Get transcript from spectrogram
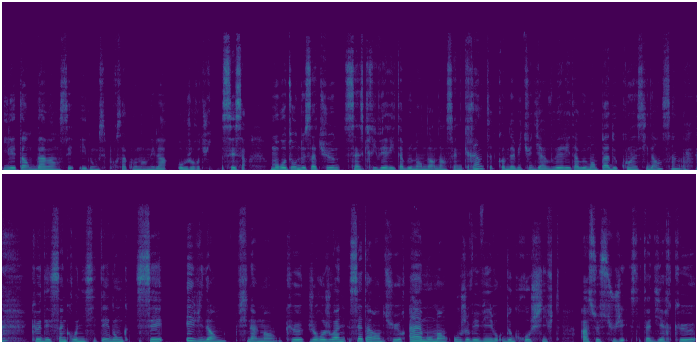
il est temps d'avancer. Et donc c'est pour ça qu'on en est là aujourd'hui. C'est ça. Mon retour de Saturne s'inscrit véritablement dans, cette crainte. Comme d'habitude, il n'y a véritablement pas de coïncidence, hein, que des synchronicités. Donc c'est évident finalement que je rejoigne cette aventure à un moment où je vais vivre de gros shifts à ce sujet. C'est-à-dire que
